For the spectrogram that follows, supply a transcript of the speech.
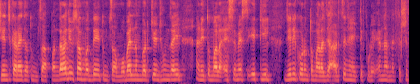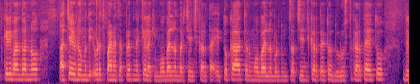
चेंज करायचा. तुमचा पंधरा दिवसामध्ये तुमचा मोबाईल नंबर चेंज होऊन जाईल आणि तुम्हाला एस एम एस येतील. जेणेकरून तुम्हाला ज्या अडचणी आहेत ते पुढे येणार नाही तर शेतकरी बांधवांनो आजच्या व्हिडिओमध्ये एवढंच पाहण्याचा प्रयत्न केला की मोबाईल नंबर चेंज करता येतो का? तर मोबाईल नंबर तुमचा चेंज करता येतो दुरुस्त करता येतो. जर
